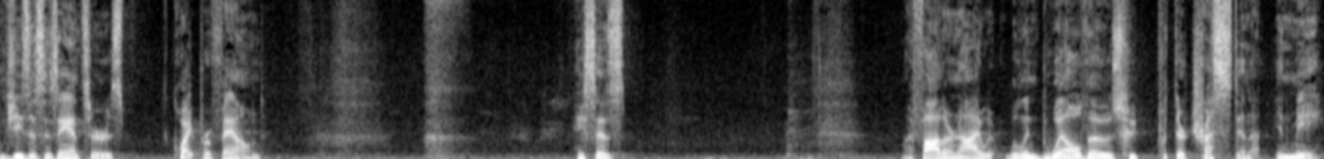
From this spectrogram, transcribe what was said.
And Jesus' answer is quite profound. He says, My Father and I will indwell those who put their trust in, it, in me.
